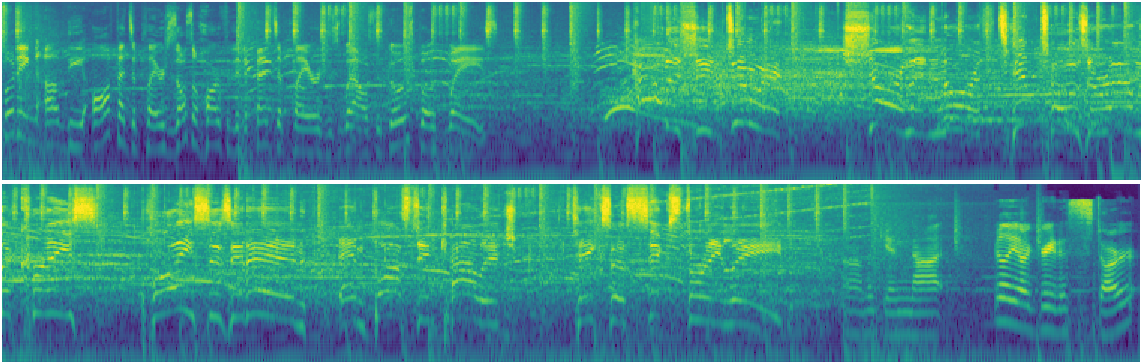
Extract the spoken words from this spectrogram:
footing of the offensive players, it's also hard for the defensive players as well. So it goes both ways. How does she do it? Charlotte North tiptoes around the crease, places it in, and Boston College takes a 6-3 lead. Um, again, not really our greatest start,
